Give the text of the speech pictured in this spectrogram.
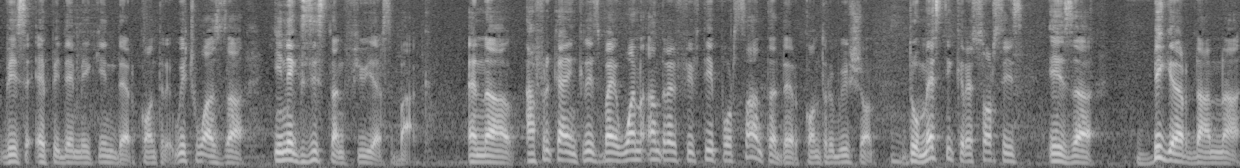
this epidemic in their country, which was uh, inexistent few years back. And uh, Africa increased by 150% their contribution. Mm -hmm. Domestic resources is uh, bigger than uh,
